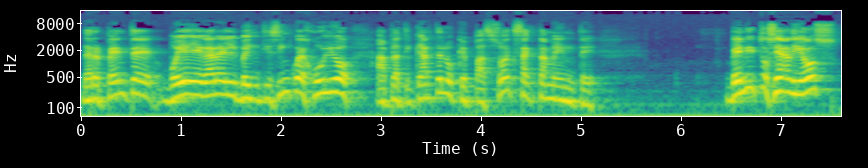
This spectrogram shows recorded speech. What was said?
De repente voy a llegar el 25 de julio a platicarte lo que pasó exactamente. Bendito sea Dios.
